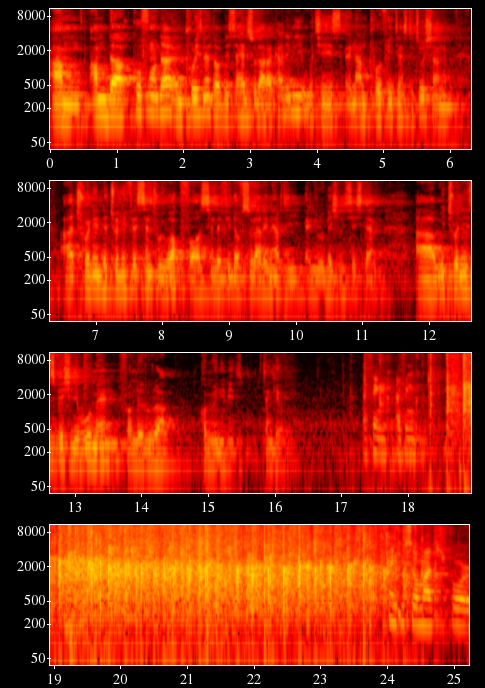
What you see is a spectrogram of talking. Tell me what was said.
Um, I'm the co-founder and president of the Sahel Solar Academy, which is a non-profit institution uh, training the 21st century workforce in the field of solar energy and irrigation system. Uh, we train especially women from the rural communities. Thank you. I think, I think thank you so much for,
